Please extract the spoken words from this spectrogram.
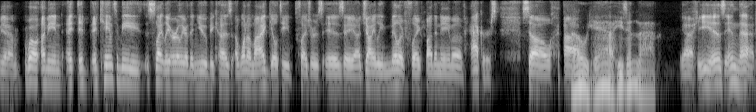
Yeah. Well, I mean, it, it, it came to me slightly earlier than you because uh, one of my guilty pleasures is a uh, Jonny Lee Miller flick by the name of Hackers. So, um, oh yeah, he's in that. Yeah, he is in that.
